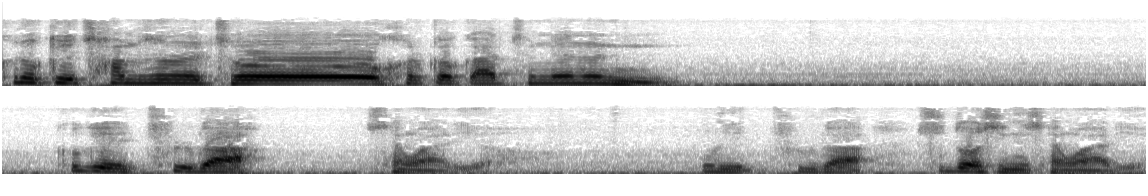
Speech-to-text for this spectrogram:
그렇게 참선을 쭉할것 같으면은 그게 출가 생활이요. 우리 출가 수도승 생활이요.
